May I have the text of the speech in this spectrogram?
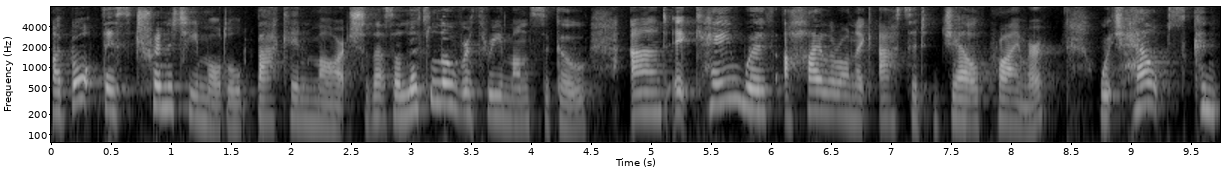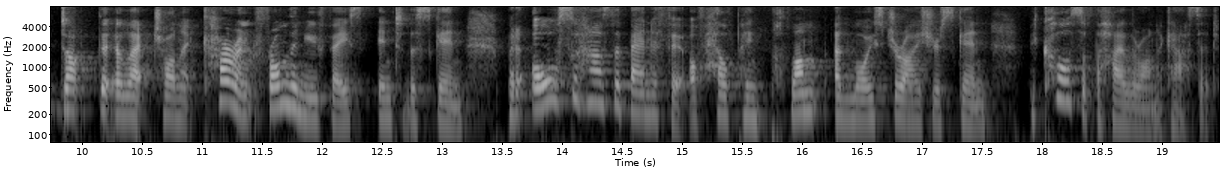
I bought this Trinity model back in March, so that's a little over three months ago, and it came with a hyaluronic acid gel primer, which helps conduct the electronic current from the NuFace into the skin, but it also has the benefit of helping plump and moisturize your skin because of the hyaluronic acid.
